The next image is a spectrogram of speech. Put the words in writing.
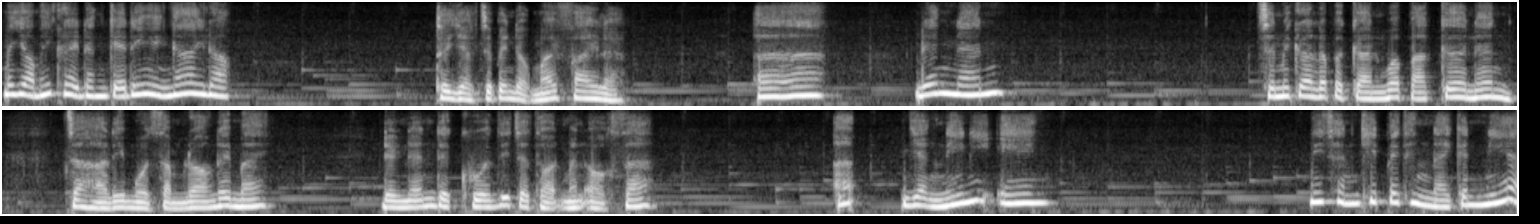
ไม่ยอมให้ใครดังแกได้ง่ายๆหรอก เธออยากจะเป็นดอกไม้ไฟเหรอ เออ เรื่องนั้น ฉันไม่กล้ารับประกันว่าปาร์เกอร์นั่นจะหารีโมทสำรองได้ไหม ดังนั้นเด็กควรที่จะถอดมันออกซะ อะ อย่างนี้นี่เอง นี่ฉันคิดไปถึงไหนกันเนี่ย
